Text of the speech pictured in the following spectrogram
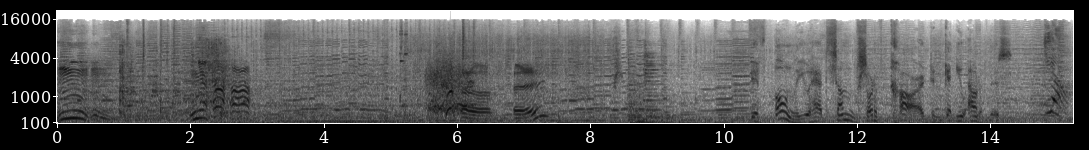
Mm-hmm. Nyaha! Uh, eh? Only you had some sort of card to get you out of this. Yeah!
